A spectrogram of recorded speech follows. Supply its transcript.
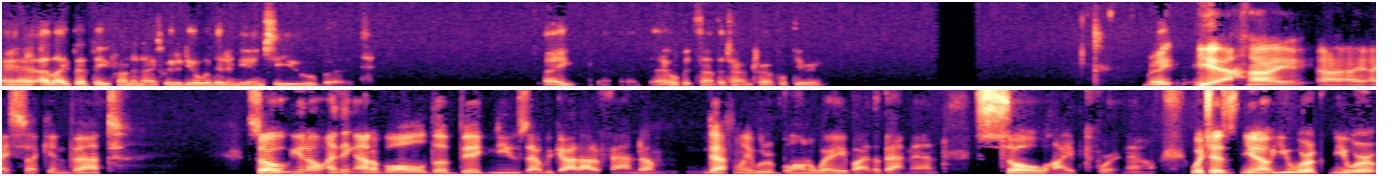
I, I I like that they found a nice way to deal with it in the MCU, but I I hope it's not the time travel theory. Right? Yeah, I I I second that. So you know, I think out of all the big news that we got out of fandom, definitely we were blown away by the Batman. So hyped for it now, which is you know you were you were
